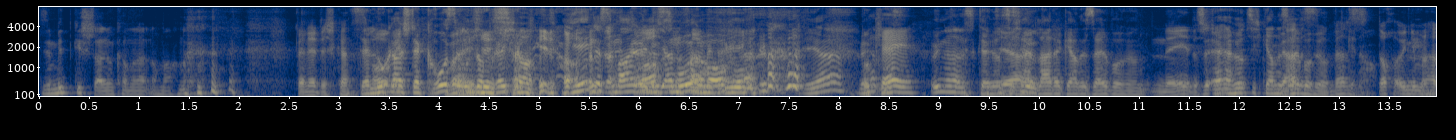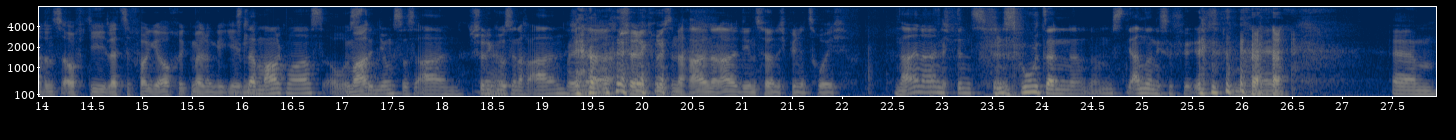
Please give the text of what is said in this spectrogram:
diese Mitgestaltung kann man halt noch machen. Benedikt ganz Der Lukas ist der große Unterbrecher. Jedes Mal, wenn ich anfange mit ja, okay. Hat der hört ja. sich halt leider gerne selber hören. Nee, das Er hört sich gerne selber hören. Genau. Doch, irgendjemand hat uns auf die letzte Folge auch Rückmeldung gegeben. Ich glaube, Marc war es aus Marc? den Jungs aus Aalen. Schöne ja. Grüße nach Aalen. Ja, schöne Grüße nach Aalen an alle, die uns hören. Ich bin jetzt ruhig. Nein, nein, Perfekt. ich finde es gut, dann, dann müssen die anderen nicht so viel reden. Nein. ähm,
